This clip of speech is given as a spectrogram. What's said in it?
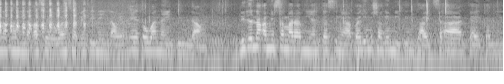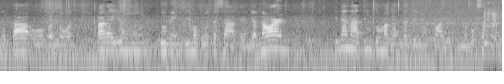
na kanina kasi 179 lang yun. Ito 119 lang. Dito na kami sa maramihan kasi nga, pwede mo siyang gamitin kahit saan, kahit kaninong tao, ganon. Para yung dumi hindi mapunta sa atin. Ganon. Tingnan natin kung maganda din yung quality niya. Buksan. Ko. Ay.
